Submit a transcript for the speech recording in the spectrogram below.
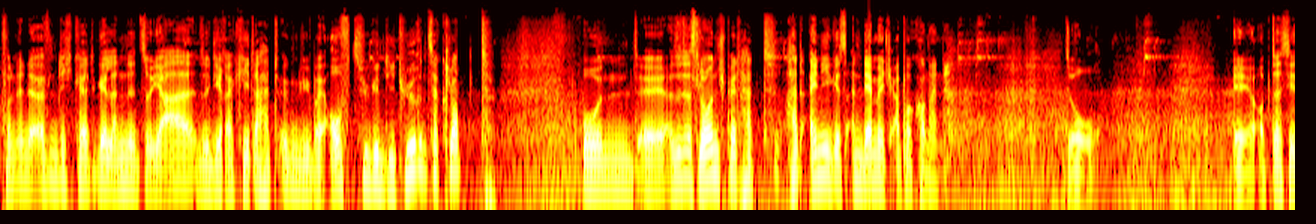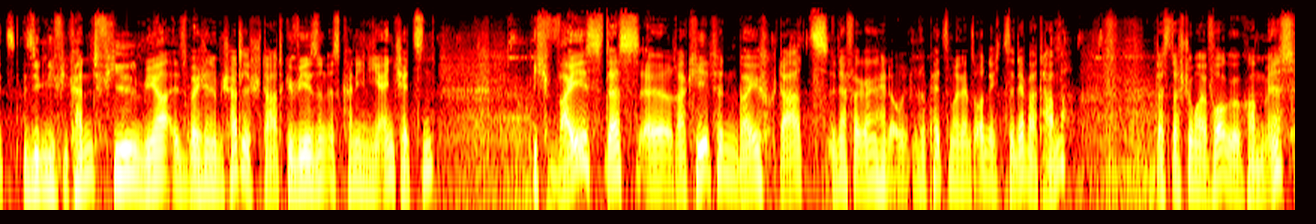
von in der Öffentlichkeit gelandet. So ja, also die Rakete hat irgendwie bei Aufzügen die Türen zerkloppt. Und äh, also das Launchpad hat, hat einiges an Damage abbekommen. So. Äh, ob das jetzt signifikant viel mehr als bei einem Shuttle-Start gewesen ist, kann ich nicht einschätzen. Ich weiß, dass äh, Raketen bei Starts in der Vergangenheit auch ihre Pads mal ganz ordentlich zerdeppert haben dass das schon mal vorgekommen ist.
